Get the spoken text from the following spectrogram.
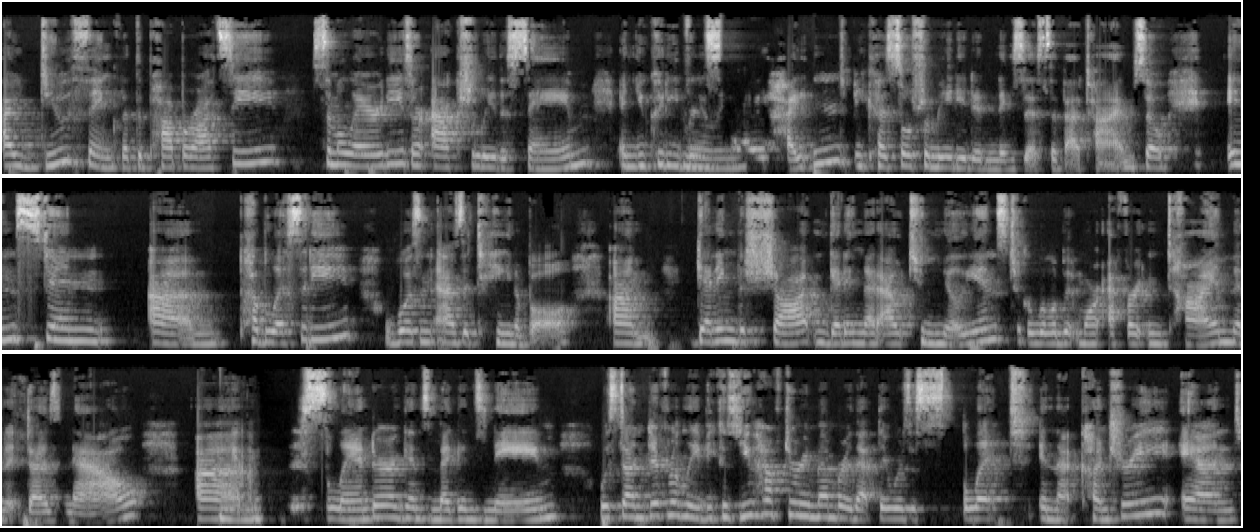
I do think that the paparazzi similarities are actually the same, and you could even really? say heightened because social media didn't exist at that time. So instant um, publicity wasn't as attainable. Um, getting the shot and getting that out to millions took a little bit more effort and time than it does now. Um, yeah. The slander against Meghan's name was done differently because you have to remember that there was a split in that country and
